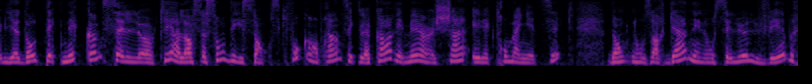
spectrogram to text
Il y a d'autres techniques comme celle-là, OK? Alors, ce sont des sons. Ce qu'il faut comprendre, c'est que le corps émet un champ électromagnétique. Donc, nos organes et nos cellules vibrent.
